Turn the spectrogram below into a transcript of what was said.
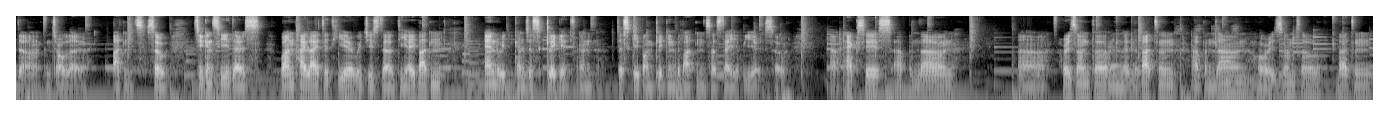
the controller buttons. So as you can see, there's one highlighted here, which is the DA button, and we can just click it and just keep on clicking the buttons as they appear. So uh, axis, up and down, uh, horizontal, and then the button, up and down, horizontal, button,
